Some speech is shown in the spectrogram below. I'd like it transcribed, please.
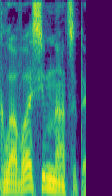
Глава 17.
